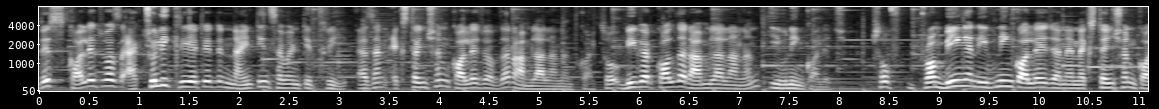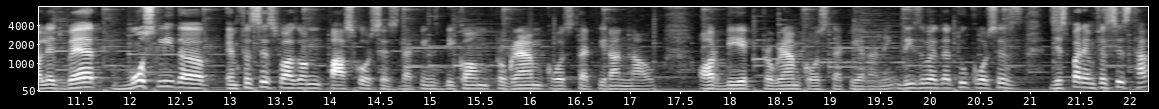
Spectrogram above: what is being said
this college was actually created in 1973 as an extension college of the Ramlal Anand College. So we were called the Ramlal Anand Evening College. So f- from being an evening college and an extension college where mostly the emphasis was on past courses, that means BCom program course that we run now or BA program course that we are running. These were the two courses जिस पर emphasis था.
